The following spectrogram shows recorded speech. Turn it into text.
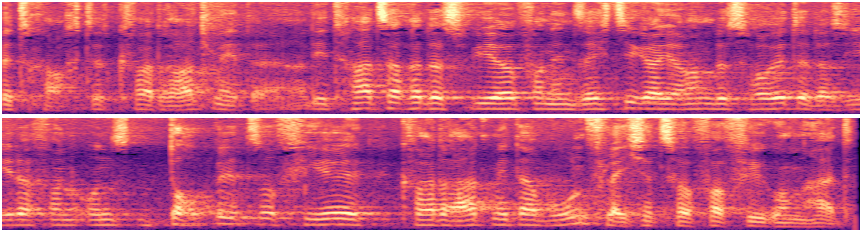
betrachtet, Quadratmeter. Die Tatsache, dass wir von den 60er Jahren bis heute, dass jeder von uns doppelt so viel Quadratmeter Wohnfläche zur Verfügung hat.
